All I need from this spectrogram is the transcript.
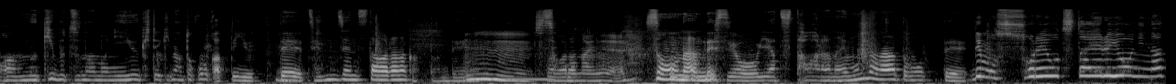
あの無機物なのに有機的なところか」って言って、全然伝わらなかったんで、うん、伝わらないね。そうなんですよいや伝わらないもんだなと思って。でもそれを伝えるようになっ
